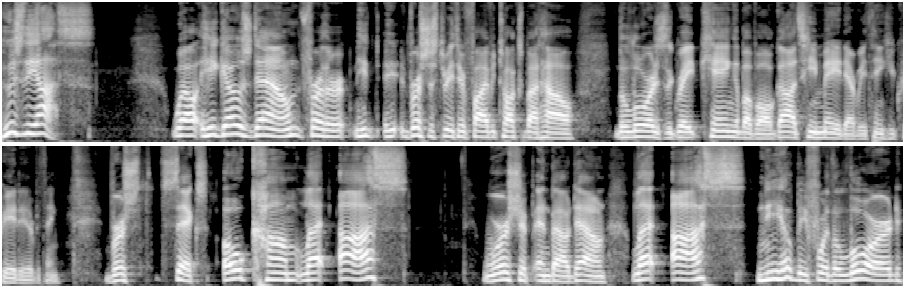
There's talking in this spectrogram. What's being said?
Who's the us? Well, he goes down further, he, he- verses three through five, he talks about how the Lord is the great king above all gods. He made everything, he created everything. Verse six, Oh, come, let us worship and bow down. Let us kneel before the Lord,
